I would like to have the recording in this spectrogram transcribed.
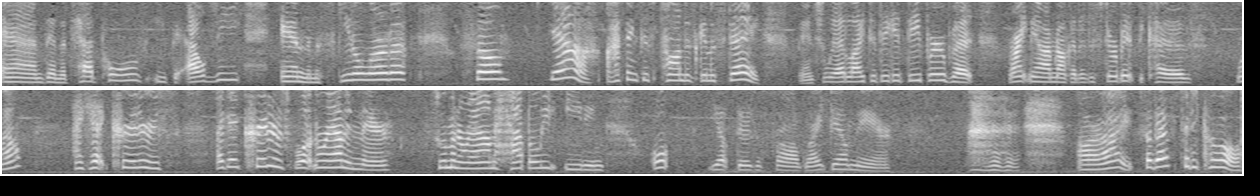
And then the tadpoles eat the algae and the mosquito larvae. So, yeah, I think this pond is going to stay. Eventually I'd like to dig it deeper, but right now I'm not going to disturb it because, well, I got critters. I got critters floating around in there, swimming around, happily eating. Oh, yep, there's a frog right down there. All right, so that's pretty cool.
